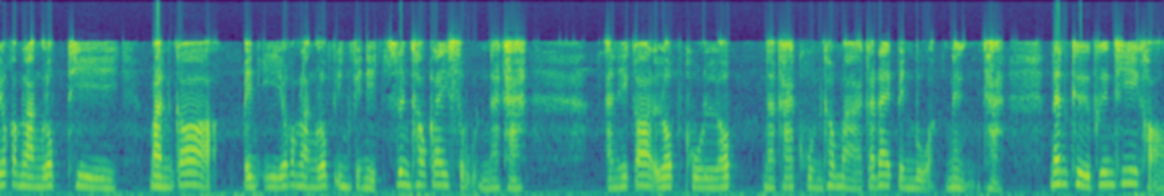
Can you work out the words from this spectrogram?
ยกกำลังลบ t มันก็เป็น e ยกกำลังลบ infinity ซึ่งเข้าใกล้ศูนย์นะคะ อันนี้ก็ลบคูณลบนะคะ คูณเข้ามาก็ได้เป็นบวก 1 ค่ะ นั่นคือพื้นที่ของ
